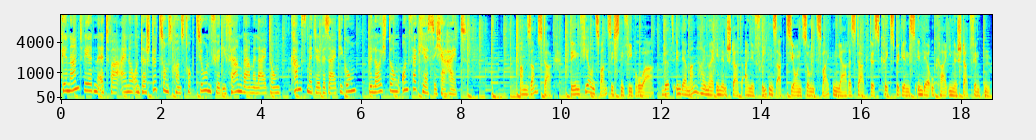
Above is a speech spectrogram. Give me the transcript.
Genannt werden etwa eine Unterstützungskonstruktion für die Fernwärmeleitung, Kampfmittelbeseitigung, Beleuchtung und Verkehrssicherheit. Am Samstag, dem 24. Februar, wird in der Mannheimer Innenstadt eine Friedensaktion zum zweiten Jahrestag des Kriegsbeginns in der Ukraine stattfinden.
